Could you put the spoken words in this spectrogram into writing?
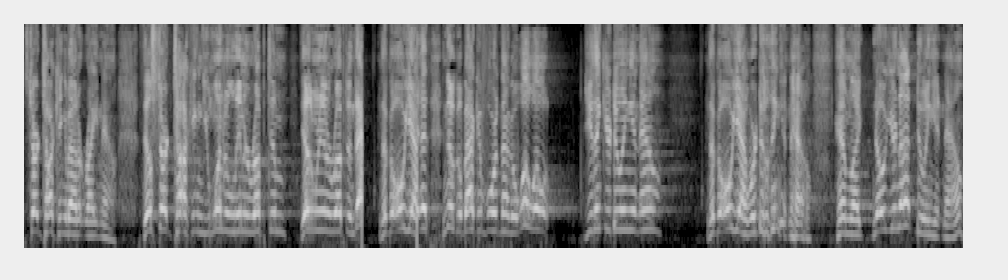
start talking about it right now. They'll start talking, you want to interrupt them, the other one will interrupt them, that, they'll go, oh yeah, and they'll go back and forth, and they'll go, whoa, whoa, do you think you're doing it now? They'll go, oh yeah, we're doing it now. And I'm like, no, you're not doing it now,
